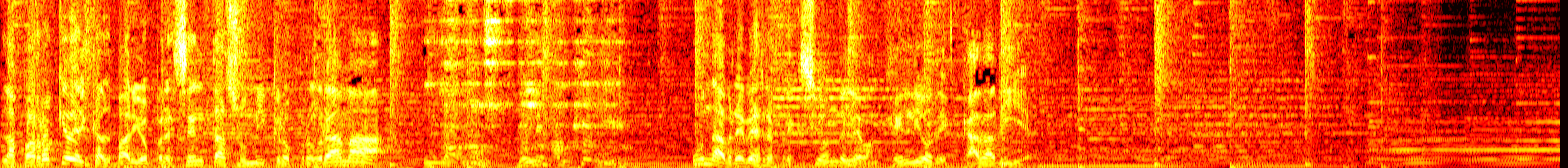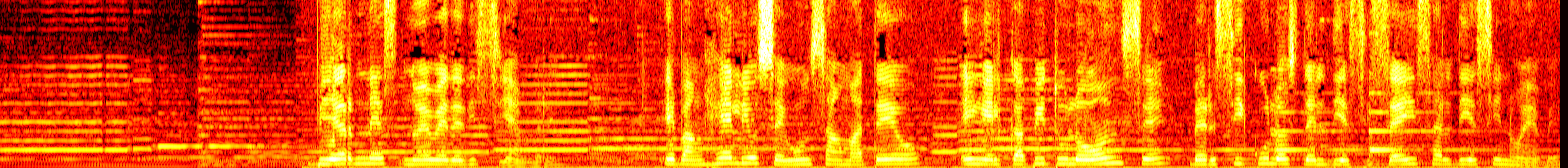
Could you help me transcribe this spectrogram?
La Parroquia del Calvario presenta su microprograma La Luz del Evangelio. Una breve reflexión del Evangelio de cada día. Viernes 9 de diciembre. Evangelio según San Mateo en el capítulo 11, versículos del 16 al 19.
